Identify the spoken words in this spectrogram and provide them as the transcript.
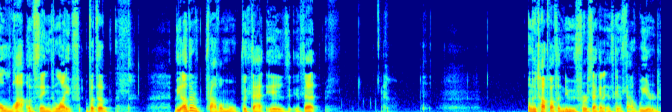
a lot of things in life. But the the other problem with that is is that I'm going to talk about the news for a second. It's going to sound weird,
